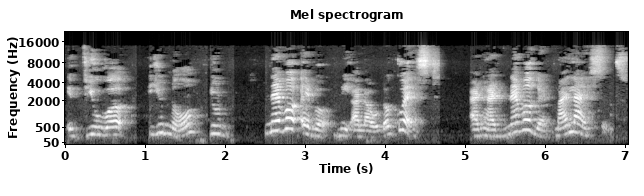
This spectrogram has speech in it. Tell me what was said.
If you were, you know, you'd never ever be allowed a quest and had never get my license.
